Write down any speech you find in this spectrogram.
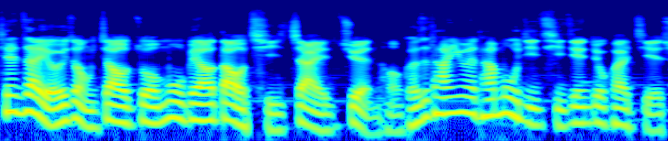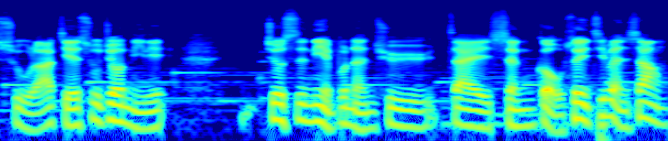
现在有一种叫做目标到期债券，哈，可是它因为它募集期间就快结束了，结束就你就是你也不能去再申购，所以基本上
